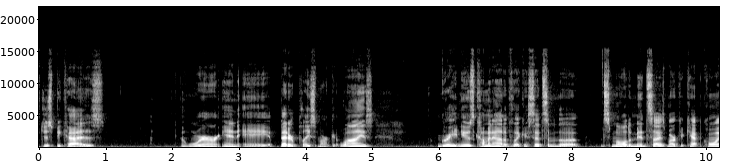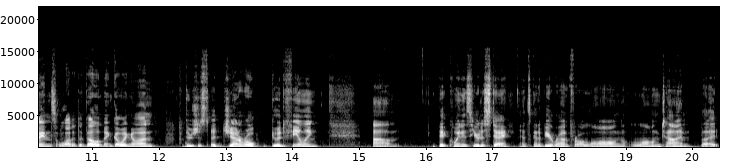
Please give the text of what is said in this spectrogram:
Just because we're in a better place market wise. Great news coming out of, like I said, some of the small to mid sized market cap coins, a lot of development going on. There's just a general good feeling. Um, Bitcoin is here to stay. It's going to be around for a long, long time, but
